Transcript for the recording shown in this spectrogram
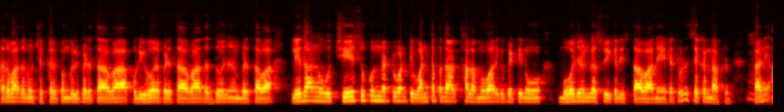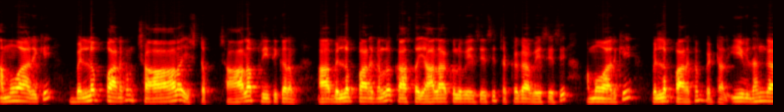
తర్వాత నువ్వు చక్కెర పొంగులు పెడతావా పులిహోర పెడతావా దద్దోజనం పెడతావా లేదా నువ్వు చేసుకున్నటువంటి వంట పదార్థాలు అమ్మవారికి పెట్టి నువ్వు భోజనంగా స్వీకరిస్తావా అనేటటువంటి సెకండ్ ఆప్షన్ కానీ అమ్మవారికి బెల్లపు పానకం చాలా ఇష్టం చాలా ప్రీతికరం. ఆ బెల్లపు పానకంలో కాస్త యాలాకులు వేసేసి చక్కగా వేసేసి అమ్మవారికి బెల్లపు పానకం పెట్టాలి. ఈ విధంగా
